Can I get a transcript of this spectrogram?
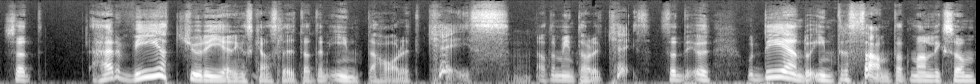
Så att här vet ju regeringskansliet att den inte har ett case. Att de inte har ett case. Så det, och det är ändå intressant att man liksom,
